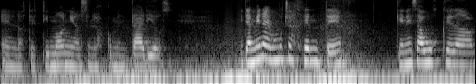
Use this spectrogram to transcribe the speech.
en los testimonios, en los comentarios. Y también hay mucha gente que en esa búsqueda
